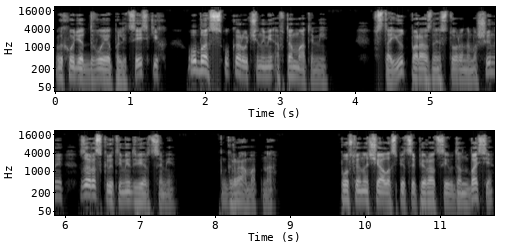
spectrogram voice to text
Выходят двое полицейских, оба с укороченными автоматами. Встают по разные стороны машины за раскрытыми дверцами. Грамотно. После начала спецоперации в Донбассе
